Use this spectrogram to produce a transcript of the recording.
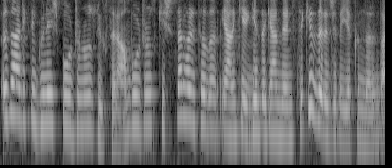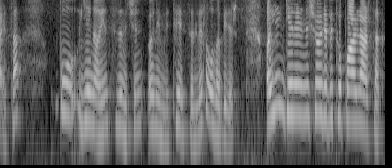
Özellikle güneş burcunuz yükselen burcunuz kişisel haritalar yani ki gezegenleriniz 8 derece ve yakınlarındaysa bu yeni ayın sizin için önemli tesirleri olabilir. Ayın genelini şöyle bir toparlarsak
